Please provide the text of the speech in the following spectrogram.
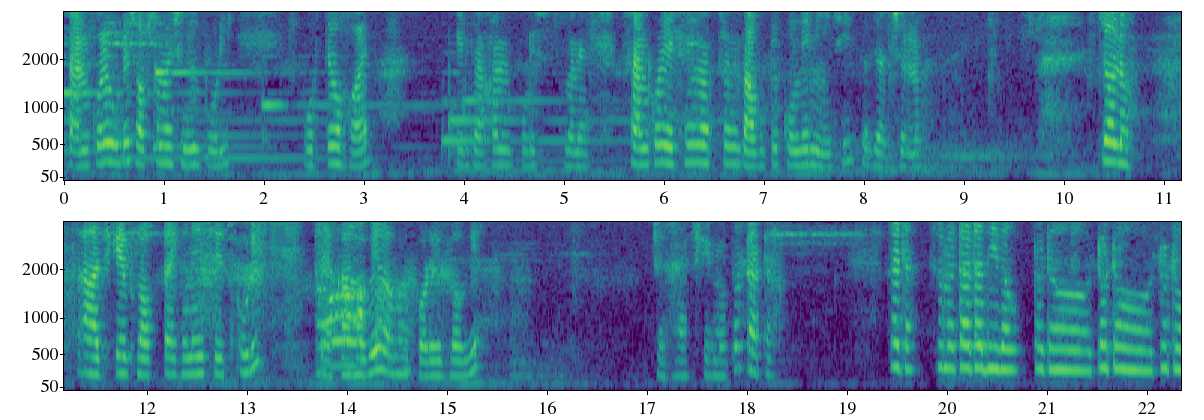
স্নান করে উঠে সবসময় সিঁদুর পরি, পরতেও হয়। কিন্তু এখন পরিস মানে স্নান করে এসেই মাত্র আমি বাবুকে কোলে নিয়েছি, তো যার জন্য। চলো আজকে ভ্লগটা এখানেই শেষ করি। দেখা হবে আবার পরের ভ্লগে আজকের মতো, টাটা। টাটা সোনা টাটা দিয়ে দাও টাটা টাটা টাটা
